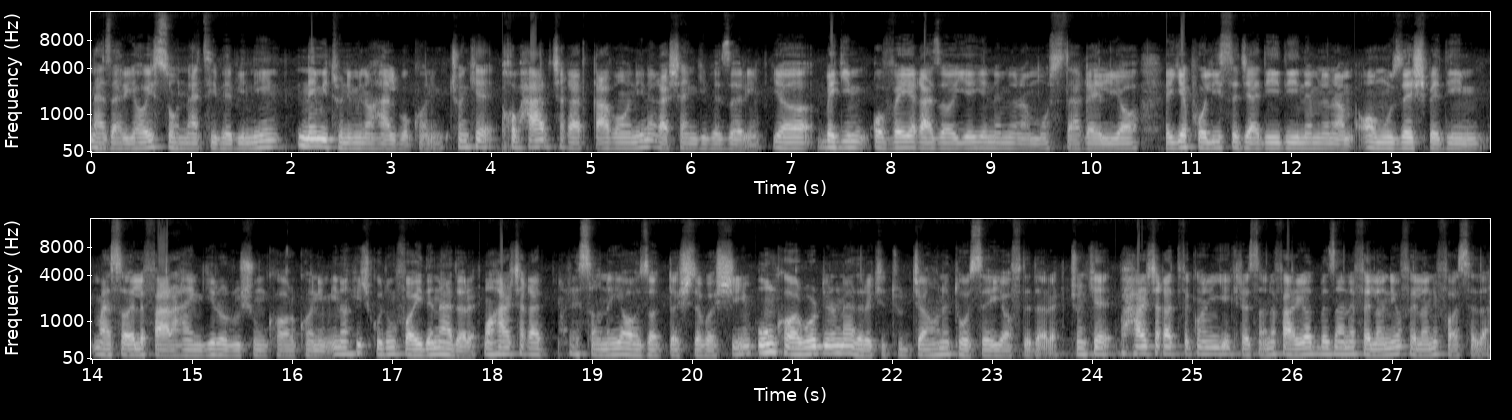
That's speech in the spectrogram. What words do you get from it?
نظریه های سنتی ببینیم نمی‌تونیم اینو حل بکنیم. چون که خب هر چقدر قوانین قشنگی بذاریم یا بگیم قوه قضاییه نمی‌دونم مستقل یا یه پلیس جدیدی نمی‌دونم آموزش بدیم مسائل فرهنگی رو روشون کار کنیم اینا هیچ کدوم فایده نداره. ما هر چقدر رسانه آزاد داشته باشیم اون کاربردی رو نداره که تو جهان توسعه یافته داره. چون که هر چقدر فکر کنین یک رسانه فریاد بزنه فلانی و فلانی فاسدن.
